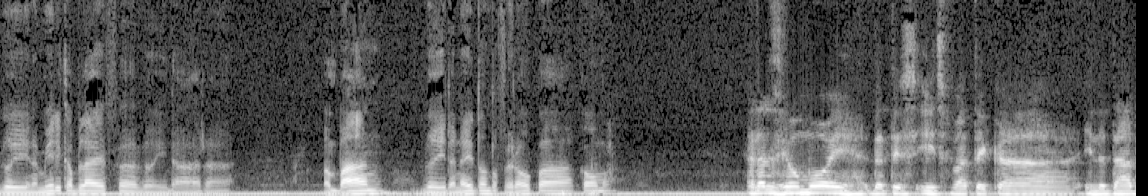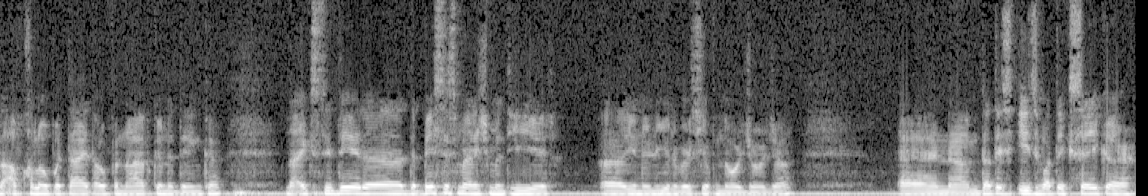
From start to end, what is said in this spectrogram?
wil je in Amerika blijven? Wil je daar uh, een baan? Wil je naar Nederland of Europa komen? En dat is heel mooi. Dat is iets wat ik inderdaad de afgelopen tijd over na heb kunnen denken. Nou, ik studeerde de business management hier uh, in de University of North Georgia. En um, dat is iets wat ik zeker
